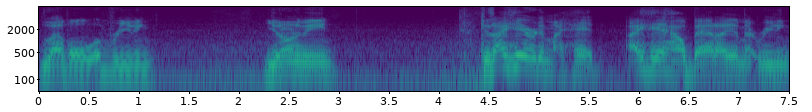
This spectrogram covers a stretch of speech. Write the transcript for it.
level of reading. You know what I mean? Because I hear it in my head. I hear how bad I am at reading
